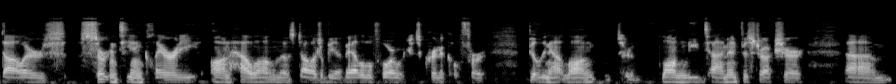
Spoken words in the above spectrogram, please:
dollars, certainty and clarity on how long those dollars will be available for, which is critical for building out long sort of long lead time infrastructure. Um,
